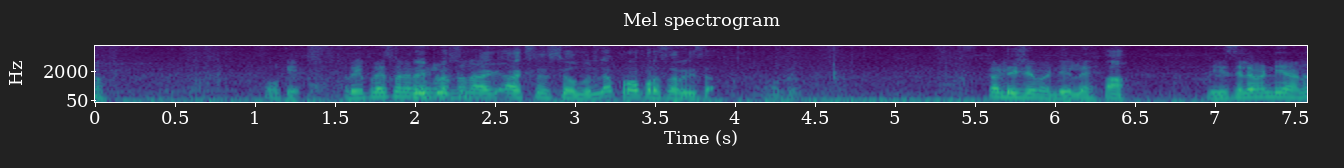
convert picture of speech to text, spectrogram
ആണ്. ഓക്കെ റീപ്ലേസ്മെന്റ് റീപ്ലേസ്മെന്റ് ആക്സിഡൻസ് ഒന്നുമില്ല. പ്രോപ്പർ സർവീസാണ് ഓക്കെ കണ്ടീഷൻ വണ്ടി അല്ലേ ആ. ഡീസൽ വണ്ടിയാണ്.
